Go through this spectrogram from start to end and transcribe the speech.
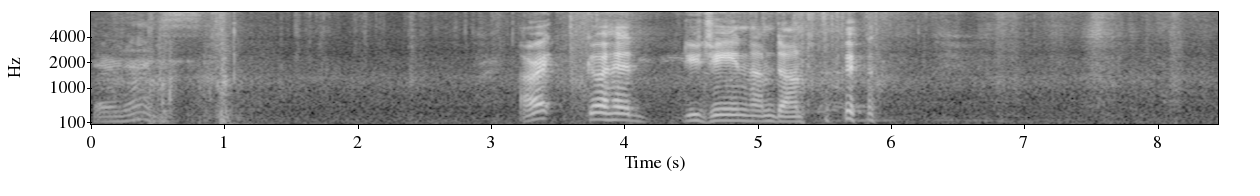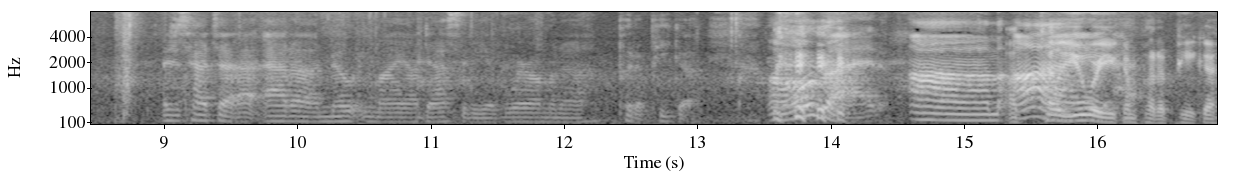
Very nice. All right, go ahead, Eugene. I'm done. I just had to add a note in my audacity of where I'm gonna put a Pika. All right. Um, I'll tell you where you can put a Pika.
